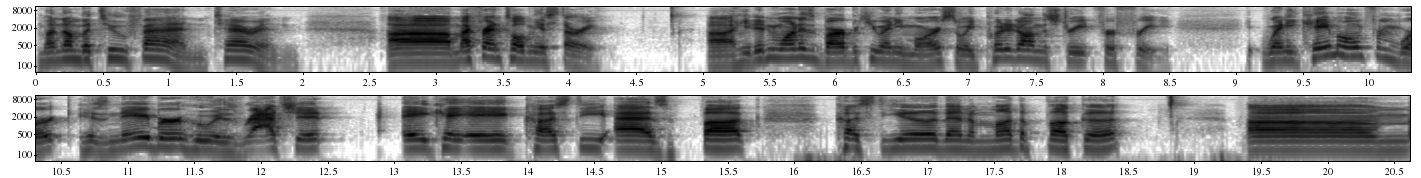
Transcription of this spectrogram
My number two fan, Terren. Uh, my friend told me a story. Uh, he didn't want his barbecue anymore, so he put it on the street for free. When he came home from work, his neighbor, who is ratchet, aka custy as fuck, custier than a motherfucker, um,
